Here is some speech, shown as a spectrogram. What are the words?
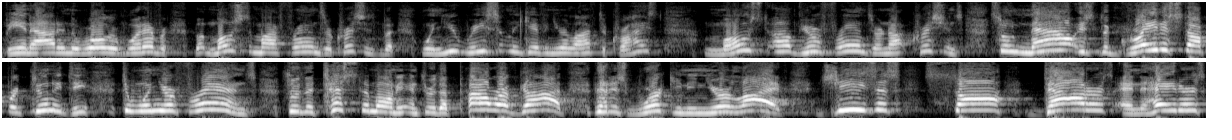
being out in the world or whatever. But most of my friends are Christians. But when you recently given your life to Christ, most of your friends are not Christians. So now is the greatest opportunity to win your friends through the testimony and through the power of God that is working in your life. Jesus saw doubters and haters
